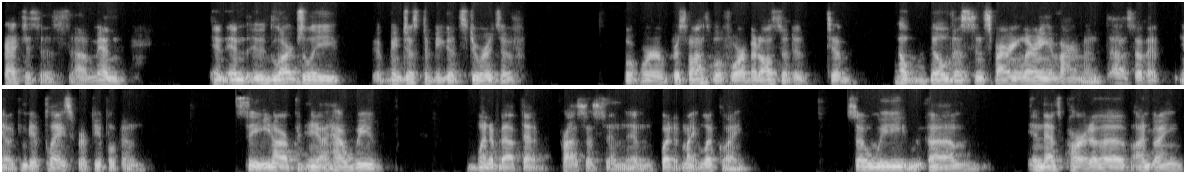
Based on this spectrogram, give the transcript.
practices. Um, And, and, and largely, I mean, just to be good stewards of what we're responsible for, but also to, to help build this inspiring learning environment uh, so that, you know, it can be a place where people can see, you know, our, you know, how we went about that process and, and what it might look like. So we, um, and that's part of a ongoing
